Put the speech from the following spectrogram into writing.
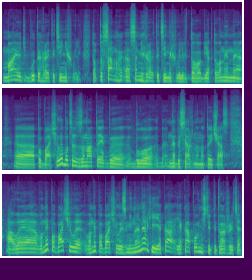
мають бути гравітаційні хвилі. Тобто сам, е, самі гравітаційні хвилі від того об'єкту вони не е, побачили, бо це занадто якби було недосяжно на той час. Але вони побачили, вони побачили зміну енергії, яка, яка повністю підтверджується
